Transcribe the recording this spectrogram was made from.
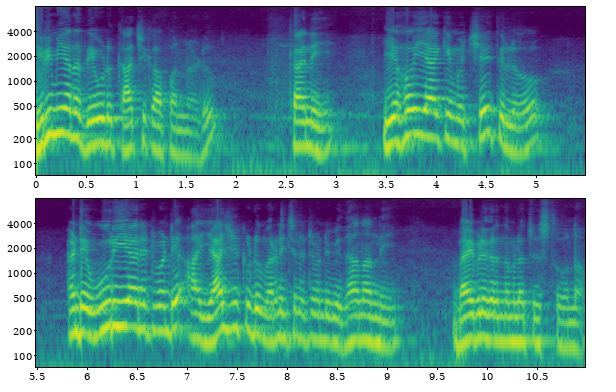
ఇరిమి అన్న దేవుడు కాచి కాపన్నాడు. కానీ యెహోయాకీము చేతిలో అంటే ఊరియా అనేటువంటి ఆ యాజకుడు మరణించినటువంటి విధానాన్ని బైబిల్ గ్రంథంలో చూస్తూ ఉన్నాం.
